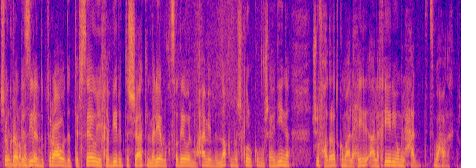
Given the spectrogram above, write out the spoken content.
شكرا جزيلا. دكتور عوض الترساوي خبير التشريعات المالية والاقتصادية والمحامي بالنقد بشكركم مشاهدينا نشوف حضراتكم على خير على خير يوم الأحد تصبحوا على خير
